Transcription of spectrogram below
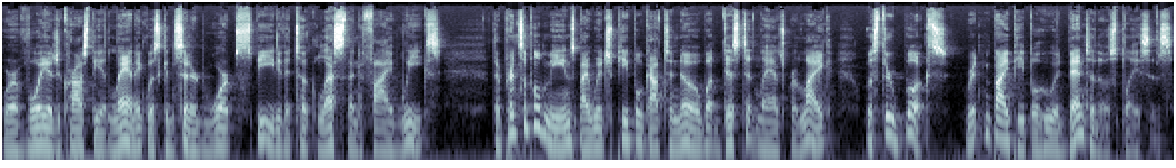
where a voyage across the Atlantic was considered warp speed if it took less than five weeks, the principal means by which people got to know what distant lands were like was through books written by people who had been to those places.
